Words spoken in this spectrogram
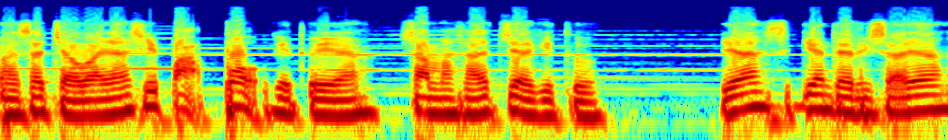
bahasa Jawanya sih Pak Pok gitu ya sama saja gitu. Ya sekian dari saya.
